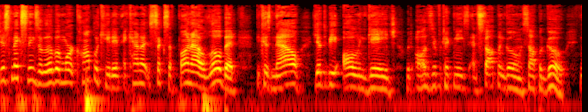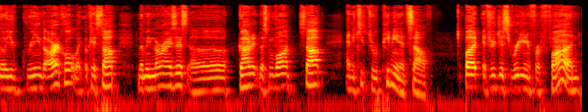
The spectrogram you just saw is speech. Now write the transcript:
just makes things a little bit more complicated and kind of sucks the fun out a little bit because now you have to be all engaged with all these different techniques and stop and go and stop and go. You know, you're reading the article, like, okay, stop, let me memorize this, uh, got it, let's move on, stop, and it keeps repeating itself. But if you're just reading it for fun,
